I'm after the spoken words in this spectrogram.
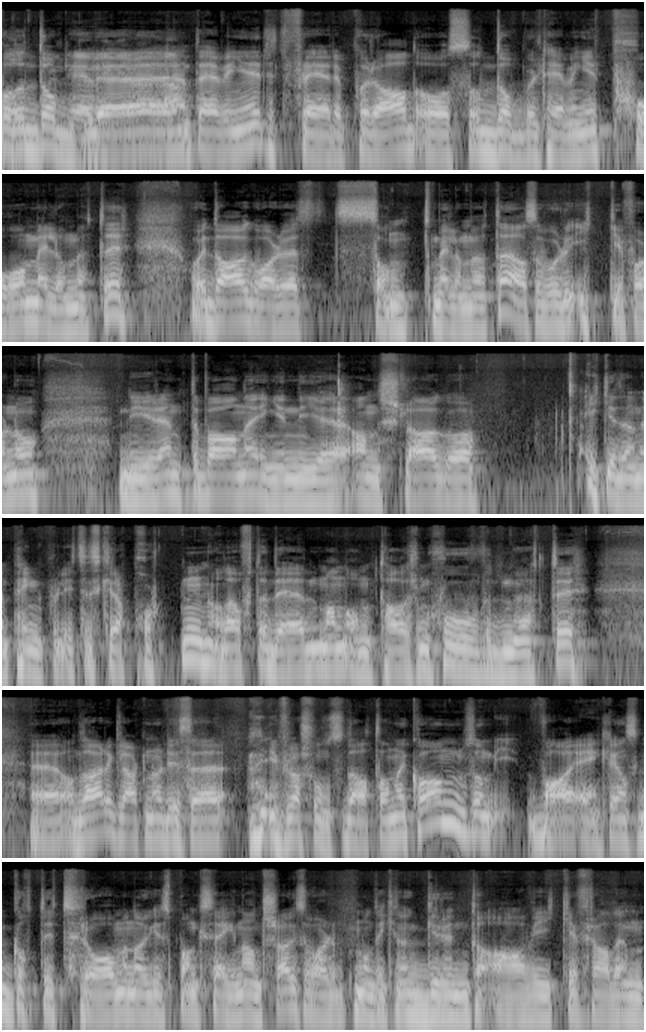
både doble ja. rentehevinger, flere på rad, og også dobbelthevinger på mellommøter. Og I dag var det jo et sånt mellommøte, altså hvor du ikke får noe ny rentebane, ingen nye anslag. og ikke denne pengepolitiske rapporten. og Det er ofte det man omtaler som hovedmøter. Eh, og da er det klart Når disse inflasjonsdataene kom, som var egentlig ganske godt i tråd med Norges Banks egne anslag, så var det på en måte ikke noen grunn til å avvike fra den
